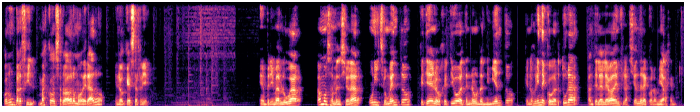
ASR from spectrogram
con un perfil más conservador o moderado en lo que es el riesgo. En primer lugar, vamos a mencionar un instrumento que tiene el objetivo de tener un rendimiento que nos brinde cobertura ante la elevada inflación de la economía argentina.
